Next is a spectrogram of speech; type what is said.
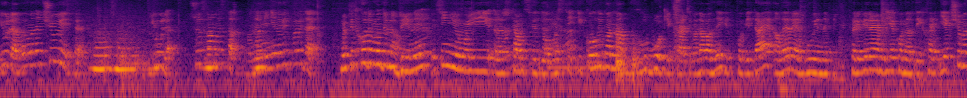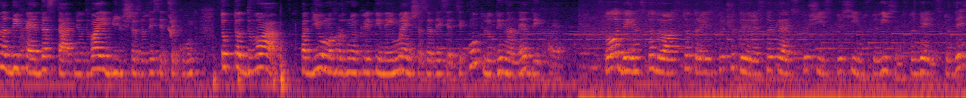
Юля, ви мене чуєте? Юля, що з вами сталося? Вона мені не відповідає. Ми підходимо до людини, оцінюємо її е, стан свідомості, і коли вона в глибокій втраті, вона вам не відповідає, але реагує на біль. Перевіряємо, як вона дихає. І якщо вона дихає достатньо, два і більше за 10 секунд, тобто два підйоми грудної клітини і менше за 10 секунд, людина не дихає. 101, 102, 103, 104, 105, 106, 107, 108, 109, 110.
